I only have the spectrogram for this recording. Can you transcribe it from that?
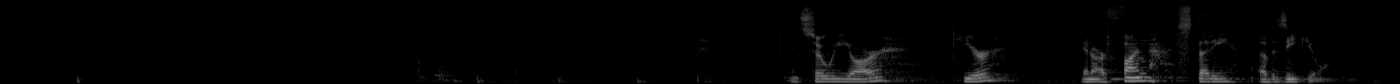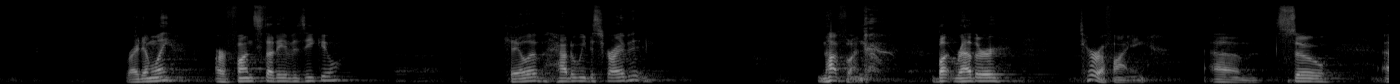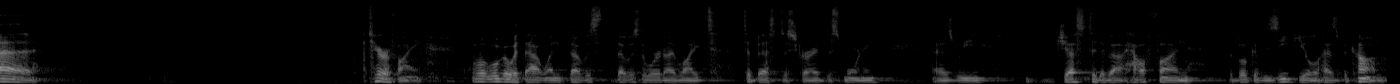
And so we are here in our fun study of Ezekiel. Right, Emily? Our fun study of Ezekiel? Caleb, how do we describe it? Not fun, but rather terrifying. Um, so, uh, terrifying. We'll, we'll go with that one. That was, that was the word I liked to best describe this morning as we jested about how fun the book of Ezekiel has become.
